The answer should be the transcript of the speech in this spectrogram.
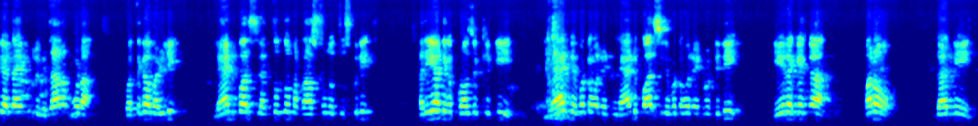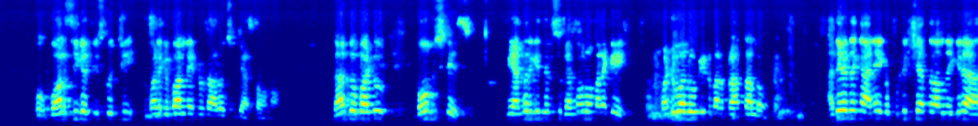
కేటాయింపుల విధానం కూడా కొత్తగా మళ్ళీ ల్యాండ్ పార్సల్ ఎంత ఉందో మన రాష్ట్రంలో చూసుకుని పర్యాటక ప్రాజెక్టులకి ల్యాండ్ ఇవ్వటం అనే ల్యాండ్ పార్సిల్ ఇవ్వటం అనేటువంటిది ఏ రకంగా మనం దాన్ని ఒక పాలసీగా తీసుకొచ్చి వాళ్ళకి ఇవ్వాలనేటువంటి ఆలోచన చేస్తా ఉన్నాం. దాంతోపాటు హోమ్ స్టేస్. మీ అందరికీ తెలుసు గతంలో మనకి మండువాలు వీళ్ళు మన ప్రాంతాల్లో ఉంటాయి. అదేవిధంగా అనేక పుణ్యక్షేత్రాల దగ్గర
